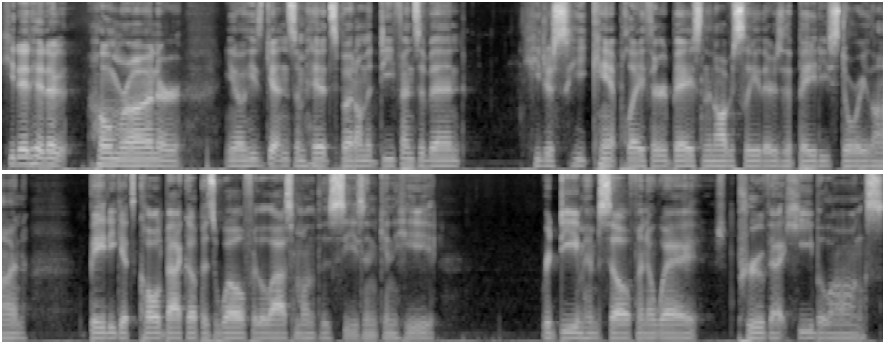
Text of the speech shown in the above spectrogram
he did hit a home run or you know, he's getting some hits, but on the defensive end, he just he can't play third base. And then obviously there's the Baty storyline. Baty gets called back up as well for the last month of the season. Can he redeem himself in a way, prove that he belongs?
